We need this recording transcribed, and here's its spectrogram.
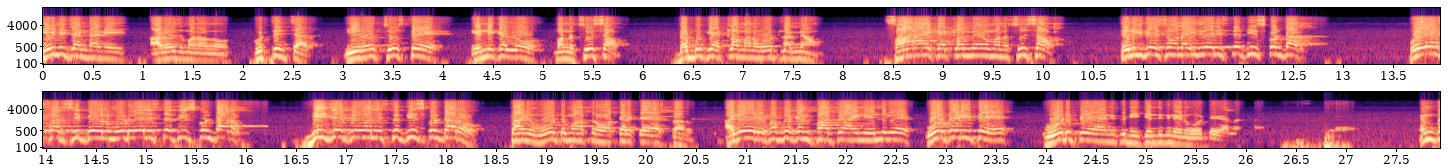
నీలి జెండాని ఆ రోజు మనల్ని గుర్తించారు. ఈ రోజు చూస్తే ఎన్నికల్లో మనం చూసాం డబ్బుకి ఎట్లా మన ఓట్లు అమ్మాం? సారాయికి ఎట్లా అమ్మామో మనం చూసాం తెలుగుదేశం వాళ్ళు ఐదు వేలు ఇస్తే తీసుకుంటారు. వైఎస్ఆర్సీపీ వాళ్ళు మూడు వేలు ఇస్తే తీసుకుంటారు. బీజేపీ వాళ్ళు ఇస్తే తీసుకుంటారు. కానీ ఓటు మాత్రం ఒక్కరికే వేస్తారు. అదే రిపబ్లికన్ పార్టీ ఆయన ఎందుకు ఓటు అడిగితే ఓడిపోయానికి నీకెందుకు నేను ఓటేయాలంట ఎంత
